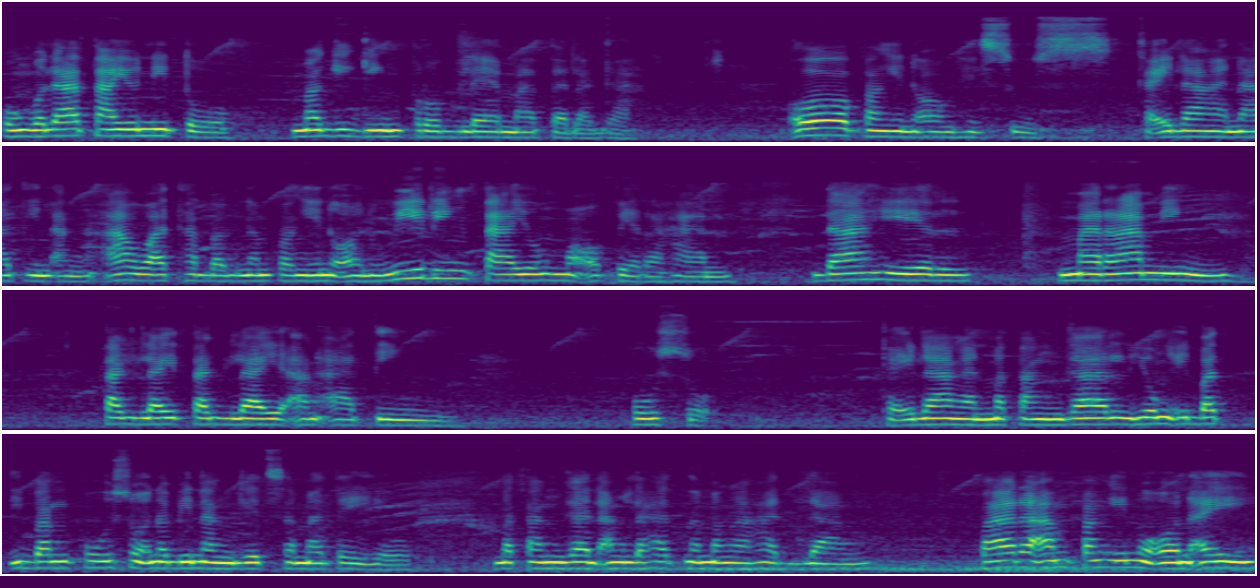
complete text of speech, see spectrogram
kung wala tayo nito, magiging problema talaga. O Panginoong Jesus, kailangan natin ang awa at habag ng Panginoon. Willing tayong maoperahan dahil maraming taglay-taglay ang ating puso. Kailangan matanggal yung iba't ibang puso na binanggit sa Mateo. Matanggal ang lahat ng mga hadlang para ang Panginoon ay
